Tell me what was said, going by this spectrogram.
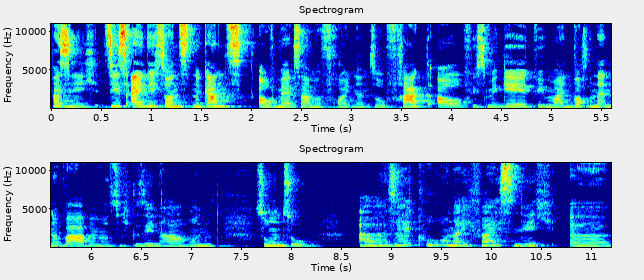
weiß ich nicht, sie ist eigentlich sonst eine ganz aufmerksame Freundin. So fragt auch, wie es mir geht, wie mein Wochenende war, wenn wir uns nicht gesehen haben und so und so. Aber seit Corona, ich weiß nicht, äh,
